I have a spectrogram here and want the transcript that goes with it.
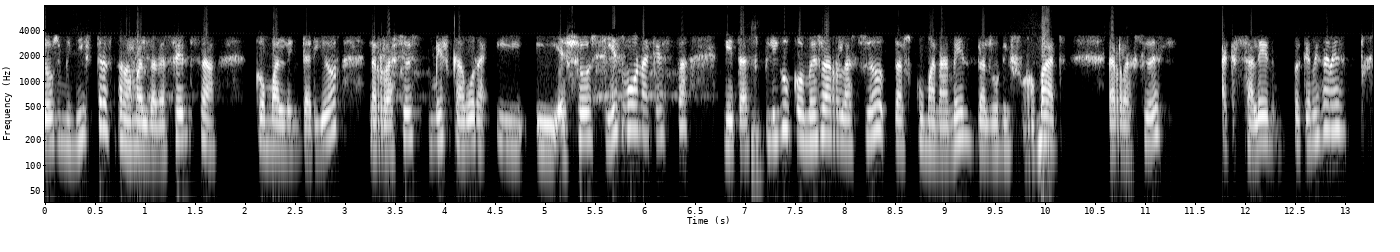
dos ministres, tant amb el de Defensa com el d'Interior, la relació és més que bona. I, I això, si és bona aquesta, ni t'explico com és la relació dels comandaments, dels uniformats. La relació és excel·lent, perquè a més a més,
